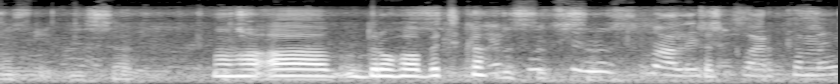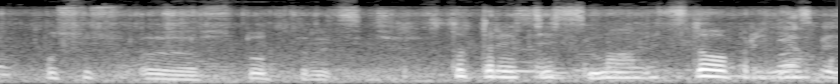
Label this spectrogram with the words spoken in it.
на 150. Ага, а Дрогобицька? 350. По сус- е, 130. 130 смалець. Добре, дякую.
